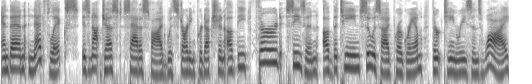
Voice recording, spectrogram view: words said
And then Netflix is not just satisfied with starting production of the third season of the teen suicide program, 13 Reasons Why,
